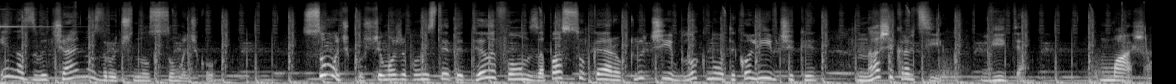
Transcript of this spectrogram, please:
і надзвичайно зручну сумочку. Сумочку, що може помістити телефон, запас цукерок, ключі, блокноти, колівчики. Наші кравці Вітя, Маша,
